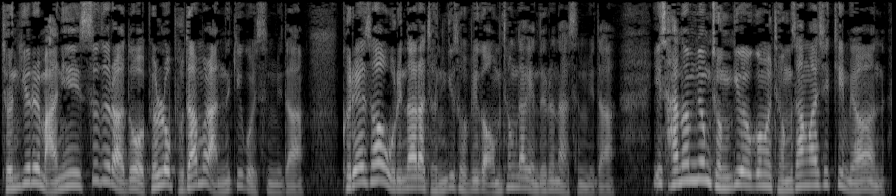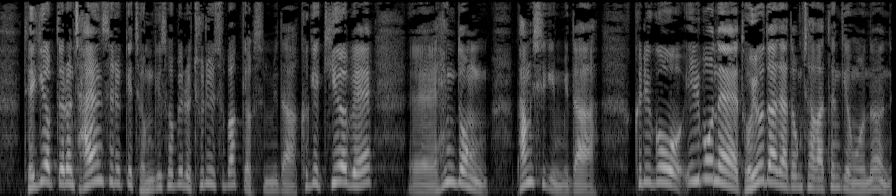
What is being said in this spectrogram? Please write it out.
전기를 많이 쓰더라도 별로 부담을 안 느끼고 있습니다. 그래서 우리나라 전기 소비가 엄청나게 늘어났습니다. 이 산업용 전기 요금을 정상화시키면 대기업들은 자연스럽게 전기 소비를 줄일 수밖에 없습니다. 그게 기업의 행동 방식입니다. 그리고 일본의 도요다 자동차 같은 경우는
